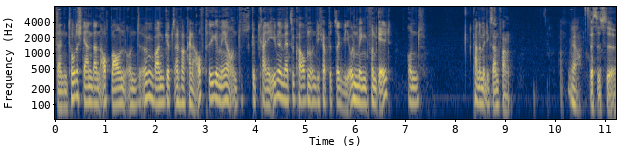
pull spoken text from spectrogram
deinen Todesstern dann aufbauen und irgendwann gibt es einfach keine Aufträge mehr und es gibt keine Ebene mehr zu kaufen und ich habe jetzt irgendwie Unmengen von Geld und kann damit nichts anfangen. Ja. Das ist äh,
